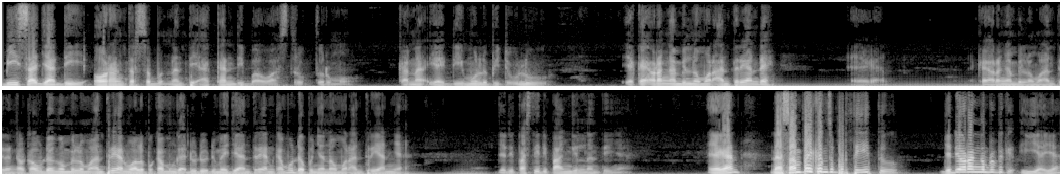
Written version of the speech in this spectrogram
Bisa jadi orang tersebut nanti akan di bawah strukturmu. Karena ID-mu lebih dulu. Ya kayak orang ngambil nomor antrian deh. Ya kan? Kayak orang ngambil nomor antrian. Kalau kamu udah ngambil nomor antrian walaupun kamu nggak duduk di meja antrian, kamu udah punya nomor antriannya jadi pasti dipanggil nantinya. Ya kan? Nah, sampaikan seperti itu. Jadi orang nggak berpikir, iya ya.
